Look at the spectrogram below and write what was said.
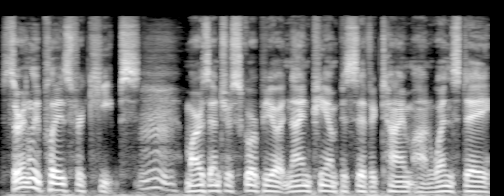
certainly plays for keeps. Mm. Mars enters Scorpio at 9 p.m. Pacific time on Wednesday.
